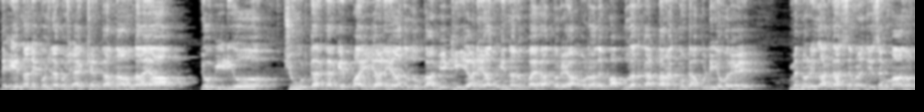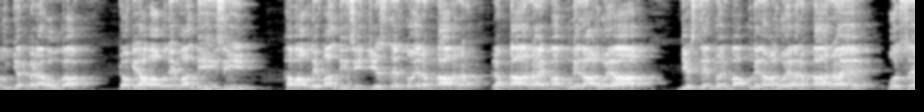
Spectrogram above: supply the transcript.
ਤੇ ਇਹਨਾਂ ਨੇ ਕੁਝ ਨਾ ਕੁਝ ਐਕਸ਼ਨ ਕਰਨਾ ਹੁੰਦਾ ਆ। ਤੇ ਉਹ ਵੀਡੀਓ ਸ਼ੂਟ ਕਰ ਕਰਕੇ ਪਾਈ ਜਾਣੇ ਆ ਤੇ ਲੋਕਾਂ ਵੇਖੀ ਜਾਣੇ ਆ ਤੇ ਇਹਨਾਂ ਨੂੰ ਪੈਸਾ ਤੁਰਿਆ ਉਹਨਾਂ ਦੇ ਬਾਪੂ ਦਾ ਤਾਂ ਨਾ ਕੁੰਡਾ ਬੁੱਢੀ ਉਮਰੇ। ਮੈਨੂੰ ਨਹੀਂ ਲੱਗਦਾ ਸਿਮਰਨਜੀਤ ਸਿੰਘ ਮਾਨ ਹੁਣ ਦੂਜੇ ਖੜਾ ਹੋਊਗਾ। ਕਿਉਂਕਿ ਹਵਾ ਉਹਦੇ ਵੱਲ ਦੀ ਹੀ ਸੀ। ਹਵਾ ਉਹਦੇ ਵੱਲ ਦੀ ਸੀ। ਜਿਸ ਦਿਨ ਤੋਂ ਇਹ ਰਫਤਾਰ ਰਫਤਾਰ ਰਾਏ ਬਾਪੂ ਦੇ ਨਾਲ ਹੋਇਆ, ਜਿਸ ਦਿਨ ਤੋਂ ਇਹ ਬਾਪੂ ਦੇ ਨਾਲ ਹੋਇਆ ਰਫਤਾਰ ਰਾਏ ਉਸੇ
